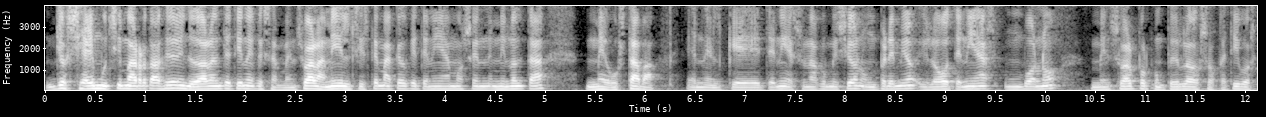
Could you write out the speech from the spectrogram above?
yo si hay muchísima rotación, indudablemente tiene que ser mensual. A mí el sistema que teníamos en Minolta me gustaba, en el que tenías una comisión, un premio y luego tenías un bono mensual por cumplir los objetivos.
